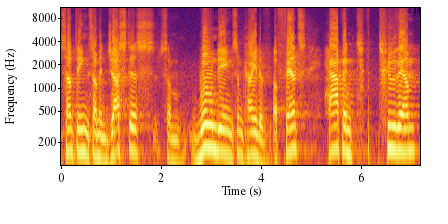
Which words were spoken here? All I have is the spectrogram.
Something, some injustice, some wounding, some kind of offense happened to them.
